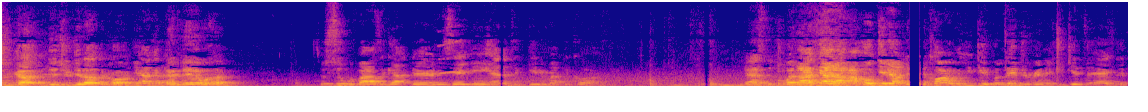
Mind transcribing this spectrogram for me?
you got, did you get out the car? Yeah, I got out. And then what happened? The supervisor got there and he said you ain't have to get him out the car. That's the. point. But I got. I'm gonna get out of the car when you get belligerent and you get to acting,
